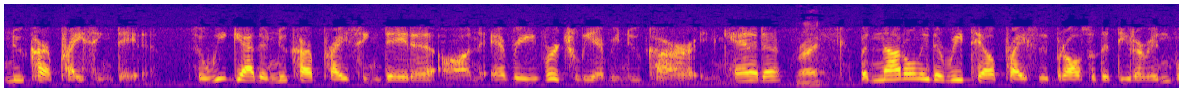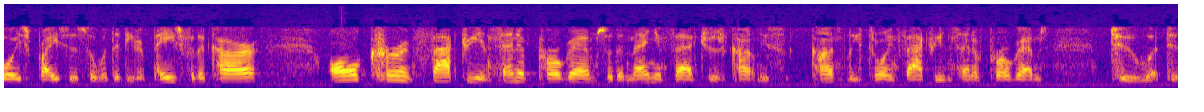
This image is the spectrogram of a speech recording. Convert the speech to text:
new car pricing data. So we gather new car pricing data on every, virtually every new car in Canada. Right. But not only the retail prices, but also the dealer invoice prices, so what the dealer pays for the car. All current factory incentive programs, so the manufacturers are constantly, constantly throwing factory incentive programs to uh, to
